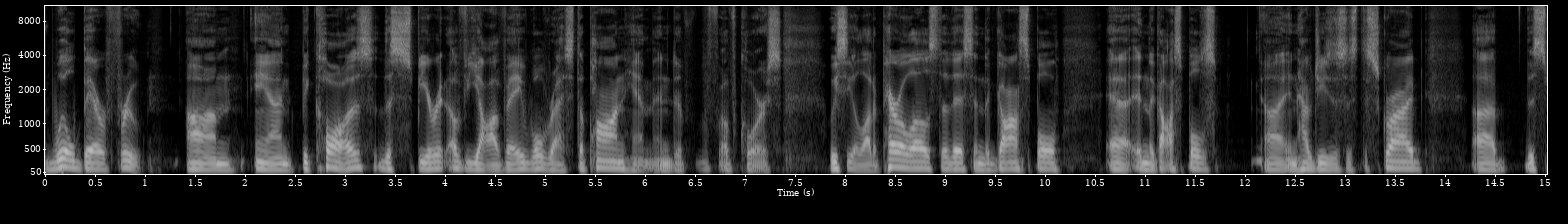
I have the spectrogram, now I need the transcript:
will bear fruit. Um, and because the spirit of Yahweh will rest upon him. And of, of course, we see a lot of parallels to this in the gospel, uh, in the gospels, uh, in how Jesus is described. Uh, the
